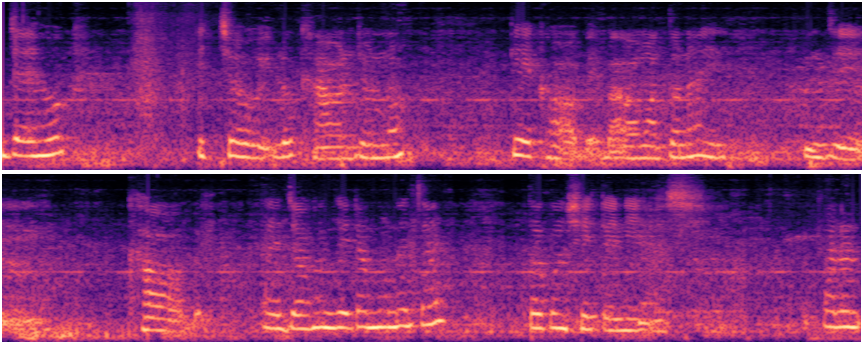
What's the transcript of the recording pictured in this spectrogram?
যাই হোক ইচ্ছা হইল খাওয়ার জন্য। কে খাওয়াবে? বাবা মা তো নাই যে খাওয়াবে। তাই যখন যেটা মনে চায়, তখন সেটা নিয়ে আসি। কারণ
